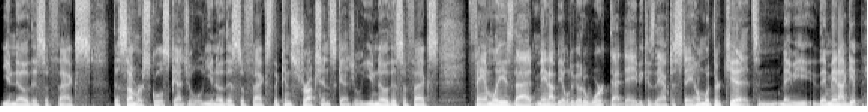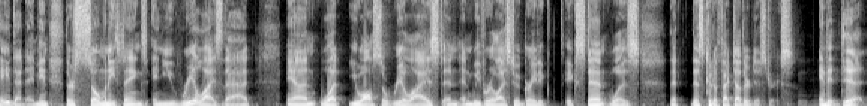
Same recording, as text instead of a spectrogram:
You know, this affects the summer school schedule. You know, this affects the construction schedule. You know, this affects families that may not be able to go to work that day because they have to stay home with their kids and maybe they may not get paid that day. I mean, there's so many things, and you realize that and what you also realized, and, and we've realized to a great extent, was that this could affect other districts. And it did.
